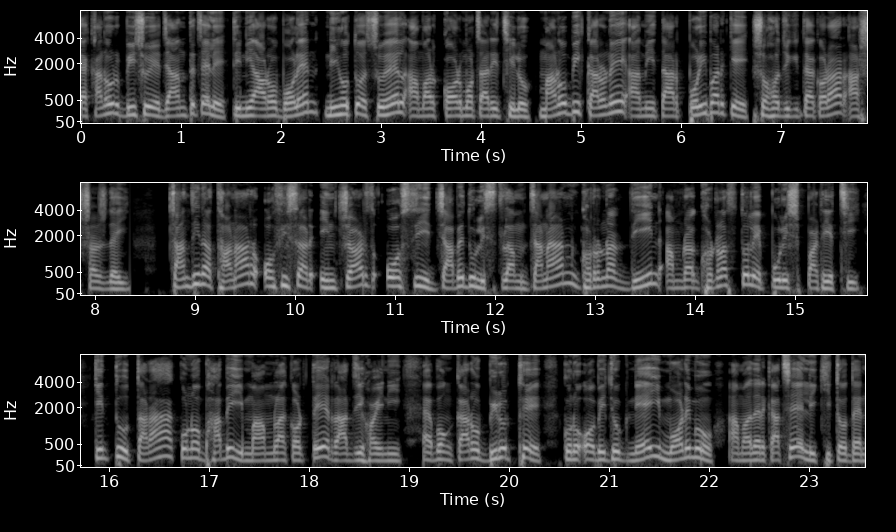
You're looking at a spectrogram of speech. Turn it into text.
দেখানোর বিষয়ে জানতে চাইলে তিনি আরও বলেন, নিহত সোহেল আমার কর্মচারী ছিল। মানবিক কারণে আমি তার পরিবারকে সহযোগিতা করার আশ্বাস দেই। চান্দিনা থানার officer in charge OC Jabedul Islam জানান, ঘটনার দিন আমরা ঘটনাস্থলে পুলিশ পাঠিয়েছি, কিন্তু তারা কোনোভাবেই মামলা করতে রাজি হয়নি এবং কারও বিরুদ্ধে কোনো অভিযোগ নেই, মর্মেও আমাদের কাছে লিখিত দেন।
